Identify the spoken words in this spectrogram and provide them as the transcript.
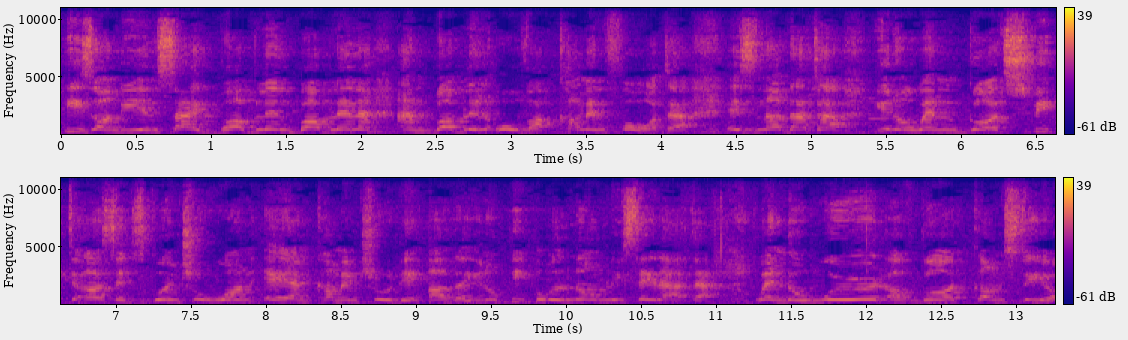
He's on the inside, bubbling, bubbling, and bubbling over, coming forth. It's not that, you know, when God speaks to us, it's going through one ear and coming through the other. You know, people will normally say that uh, when the word of God comes to you,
